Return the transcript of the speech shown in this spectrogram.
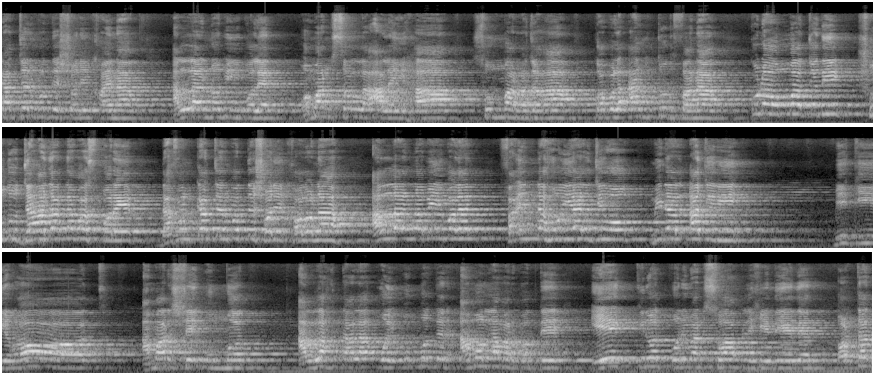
কার্যের মধ্যে শরীক হয় না। আল্লাহর নবী বলেন, ওমান সাল্লাহ আলাইহা সুম্মা রাজা কবল আন্তুর ফানা কোন উম্মত যদি শুধু জানাজার নামাজ পড়ে, দাফন কার্যের মধ্যে শরীক হলো না। আল্লাহর নবী বলেন ফাইন্নাহু ইয়ারজিউ মিনাল আজরি। আমার সেই উম্মত, আল্লাহ তাআলা ওই উম্মতের আমল নামার মধ্যে এক কিরত পরিমাণ সওয়াব লিখে দিয়ে দেন। অর্থাৎ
